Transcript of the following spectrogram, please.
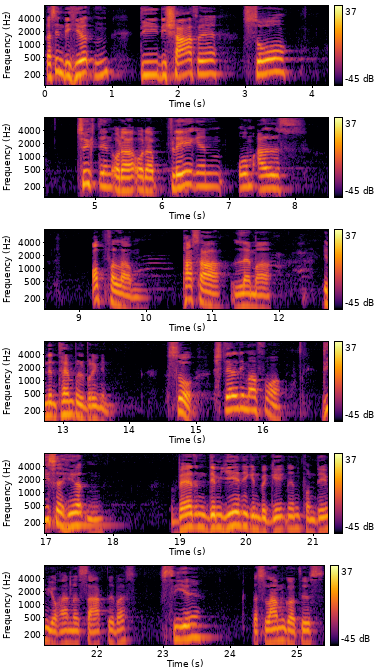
das sind die Hirten, die die Schafe so züchten oder, oder pflegen, um als Opferlamm, Passalämmer in den Tempel bringen. So, stell dir mal vor, diese Hirten werden demjenigen begegnen, von dem Johannes sagte, was? Siehe, das Lamm Gottes,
